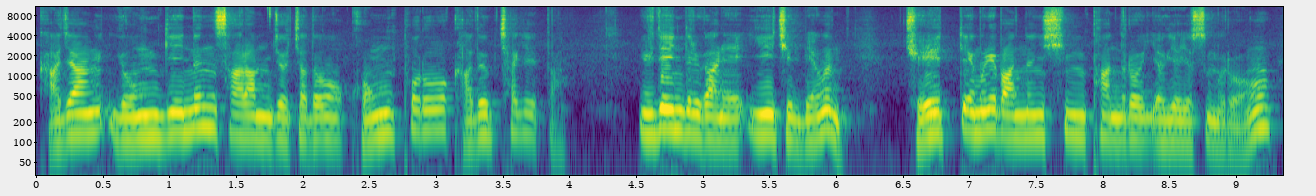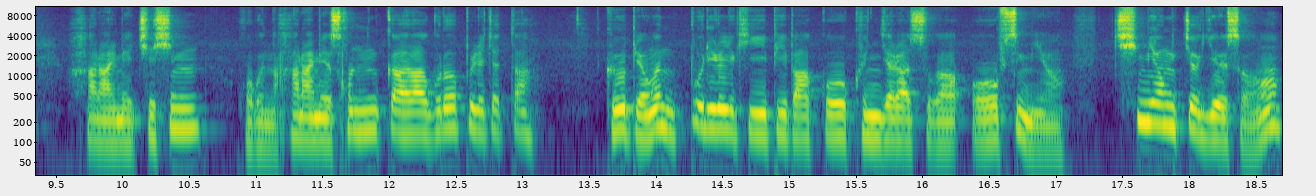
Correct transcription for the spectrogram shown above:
가장 용기 있는 사람조차도 공포로 가득 차게 했다. 유대인들 간의 이 질병은 죄 때문에 받는 심판으로 여겨졌으므로 하나님의 지심 혹은 하나님의 손가락으로 불려졌다. 그 병은 뿌리를 깊이 받고 근절할 수가 없으며 치명적이어서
